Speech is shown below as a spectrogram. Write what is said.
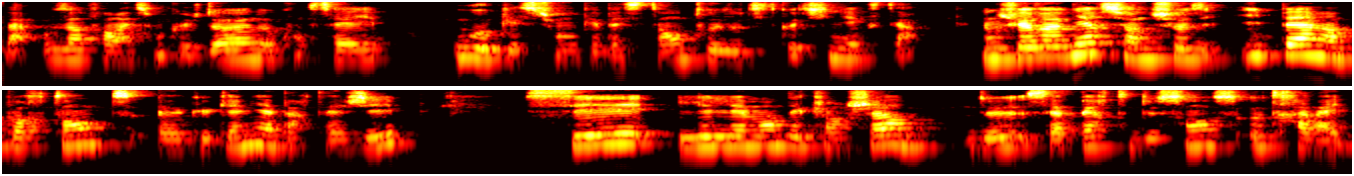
bah, aux informations que je donne, aux conseils ou aux questions capacitantes, aux outils de coaching, etc. Donc je vais revenir sur une chose hyper importante euh, que Camille a partagée, c'est l'élément déclencheur de sa perte de sens au travail.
